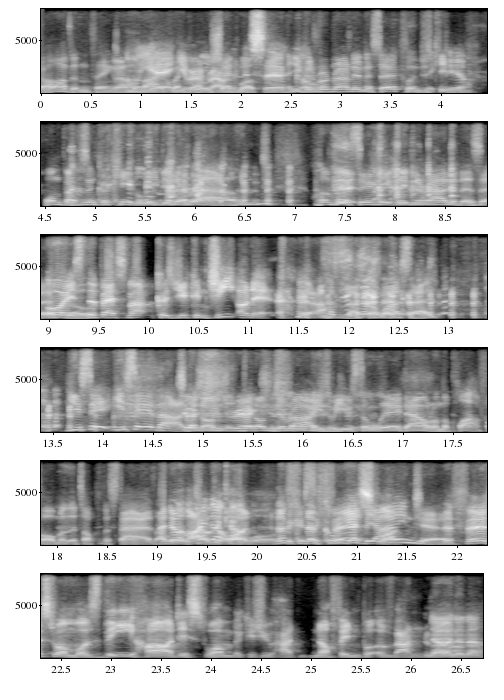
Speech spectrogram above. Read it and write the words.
garden thing around Oh, the back yeah, and you the ran little round shed a was, and you could run around in a circle and just Big keep deal. one person could keep leading them around, one person could keep leading around in a circle. oh, it's the best map because you can cheat on it. That's, that's not what I said. You say you say that. Then on Josh's then on reaction. Der Riese, we used to lay down on the platform at the top of the stairs. I don't like that one. The, because the they couldn't get first one- you. The first one was the hardest one because you had nothing but a random. No, no, no.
